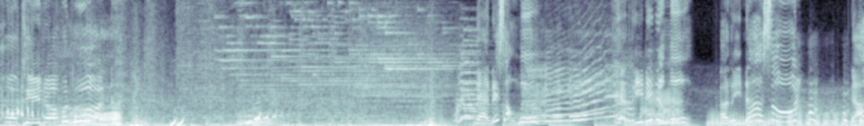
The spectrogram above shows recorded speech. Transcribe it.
โทษทีนะเพื่อนๆ แดนได้สองมือ แฮร์รี่ได้หนึ่งมือ อารีนาศูนย์ได้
